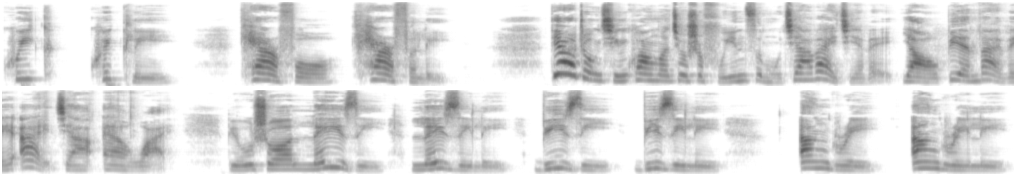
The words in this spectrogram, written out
quick quickly、careful carefully。第二种情况呢，就是辅音字母加 y 结尾，要变 y 为 i 加 ly。比如说，lazy lazily, busy busily, angry angrily,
